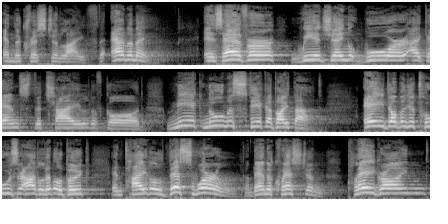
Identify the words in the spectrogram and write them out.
in the Christian life. The enemy is ever waging war against the child of God. Make no mistake about that. A.W. Tozer had a little book entitled This World, and then a question playground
